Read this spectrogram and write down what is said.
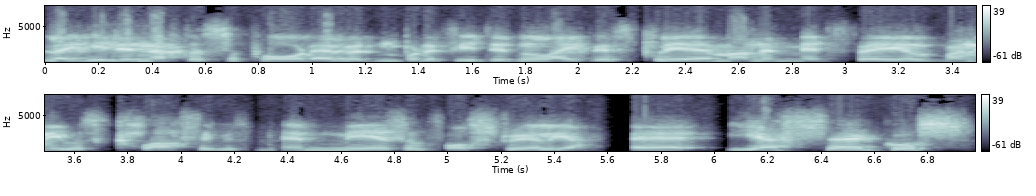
like you didn't have to support Everton, but if you didn't like this player, man, in midfield, man, he was class. He was amazing for Australia. Uh, yes, uh, Gus.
